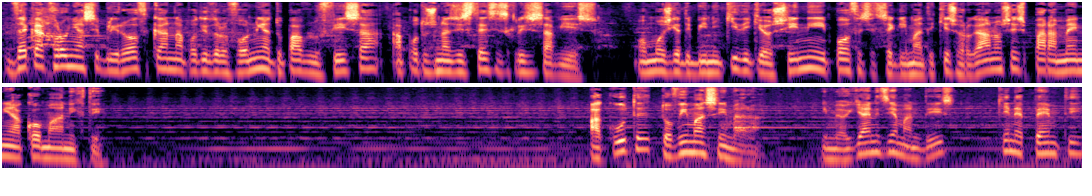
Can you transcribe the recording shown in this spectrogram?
Δέκα χρόνια συμπληρώθηκαν από τη δολοφονία του Παύλου Φίσα από τους ναζιστές της Χρυσής Αυγής. Όμως για την ποινική δικαιοσύνη η υπόθεση της εγκληματικής οργάνωσης παραμένει ακόμα ανοιχτή. Ακούτε το βήμα σήμερα. Είμαι ο Γιάννης Διαμαντής και είναι 5η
